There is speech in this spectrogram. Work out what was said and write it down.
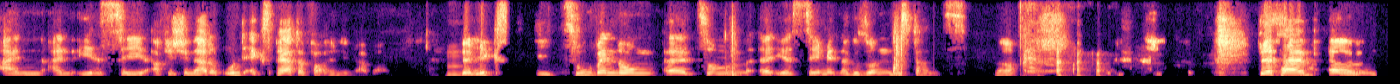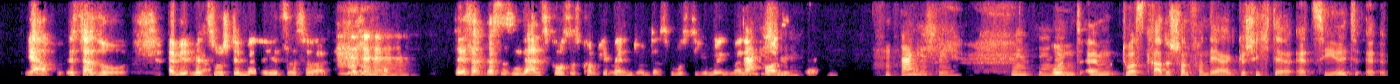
ein, ein ESC-Afficionado und Experte vor allen Dingen aber. Hm. Der mixt die Zuwendung äh, zum äh, ESC mit einer gesunden Distanz. Ne? Deshalb, ähm, ja, ist ja so. Er wird mir ja. zustimmen, wenn er jetzt das hört. Deshalb, das ist ein ganz großes Kompliment und das musste ich unbedingt mal nach vorne stellen. Dankeschön. Vielen, vielen und ähm, du hast gerade schon von der Geschichte erzählt, äh,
